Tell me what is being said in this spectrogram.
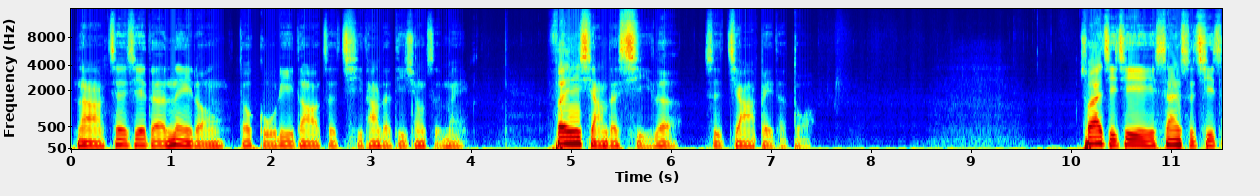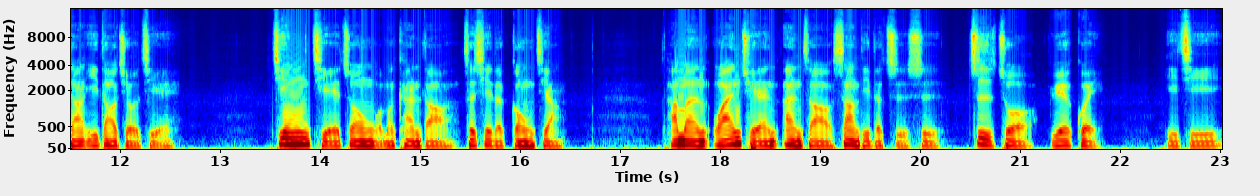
那这些的内容都鼓励到这其他的弟兄姊妹，分享的喜乐是加倍的多。出埃及记三十七章一到九节。经节中，我们看到这些的工匠，他们完全按照上帝的指示制作约柜，以及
